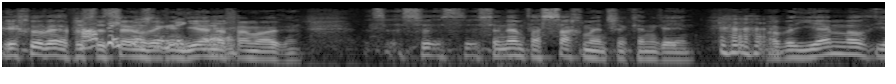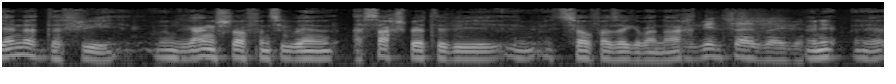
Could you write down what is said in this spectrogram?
Ich will how etwas big erzählen was the wegen mikveh? jener Vermögen. Es nimmt als Sachmenschen können gehen. Aber jemals, jener der Früh, wir gegangen schlafen, sie gewesen, eine Sach später wie äh, zwölf Uhr sagen über Nacht. Ich bin zwei Säge. Und ich, ja,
